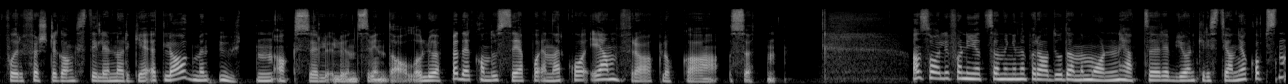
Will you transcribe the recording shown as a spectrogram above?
For første gang stiller Norge et lag, men uten Aksel Lund Svindal. Og løpet det kan du se på NRK1 fra klokka 17. Ansvarlig for nyhetssendingene på radio denne morgenen heter Bjørn Christian Jacobsen.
